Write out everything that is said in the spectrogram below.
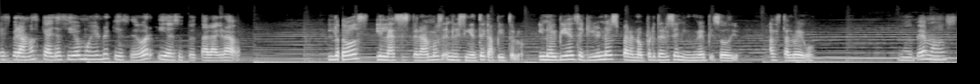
Esperamos que haya sido muy enriquecedor y de su total agrado. Los y las esperamos en el siguiente capítulo y no olviden seguirnos para no perderse ningún episodio. Hasta luego. Nos vemos.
